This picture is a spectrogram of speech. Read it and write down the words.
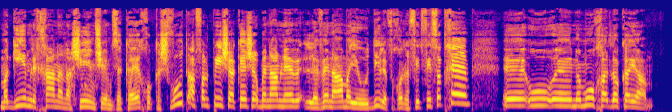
מגיעים לכאן אנשים שהם זכאי חוק השבות, אף על פי שהקשר בינם לב- לבין העם היהודי, לפחות לפי תפיסתכם, אה, הוא אה, נמוך עד לא קיים.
